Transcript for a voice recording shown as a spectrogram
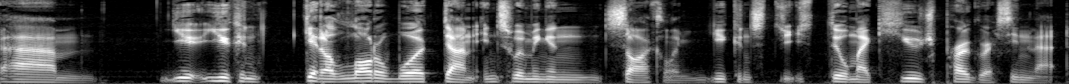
um, you you can get a lot of work done in swimming and cycling. You can st- still make huge progress in that.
